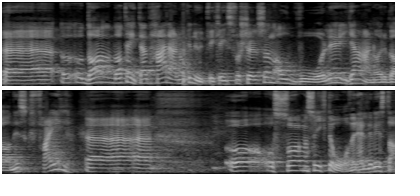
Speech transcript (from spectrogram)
Da, da, tenkte jeg at her er det nok en utviklingsforstyrrelse, en alvorlig hjerneorganisk feil. Og, så, men så gikk det over, heldigvis. da.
